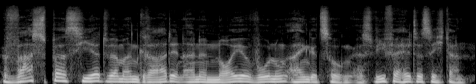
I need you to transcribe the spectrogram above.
Was passiert, wenn man gerade in eine neue Wohnung eingezogen ist? Wie verhält es sich dann?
